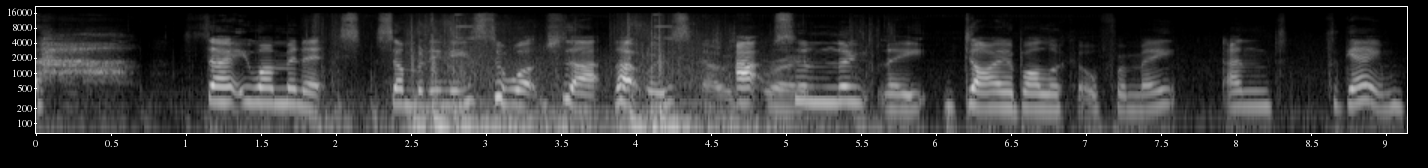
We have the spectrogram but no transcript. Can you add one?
31 minutes. Somebody needs to watch that. That was, That was great. absolutely diabolical from me. And the game.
